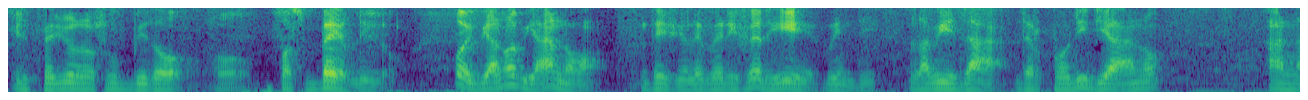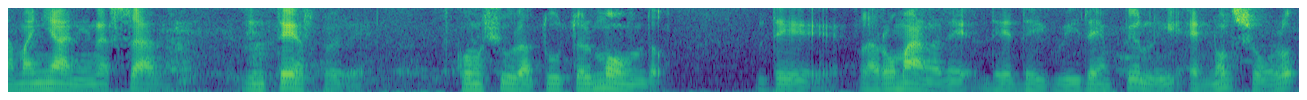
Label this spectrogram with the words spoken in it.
il periodo subito oh, post-bellico, poi piano piano invece le periferie, quindi la vita del quotidiano, Anna Magnani è stata l'interprete conosciuta a tutto il mondo della romana de- de- di quei tempi lì e non solo,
